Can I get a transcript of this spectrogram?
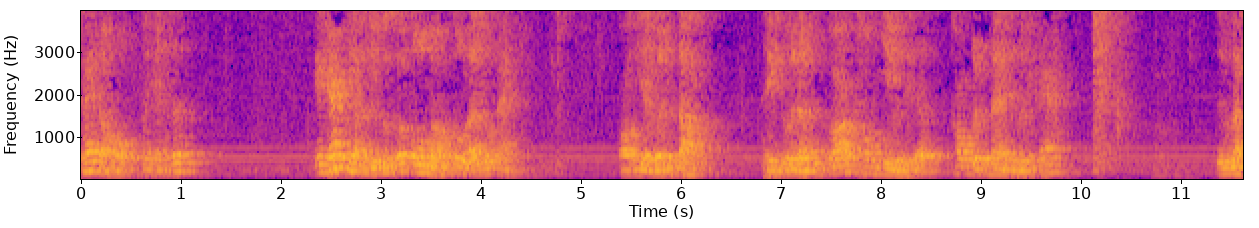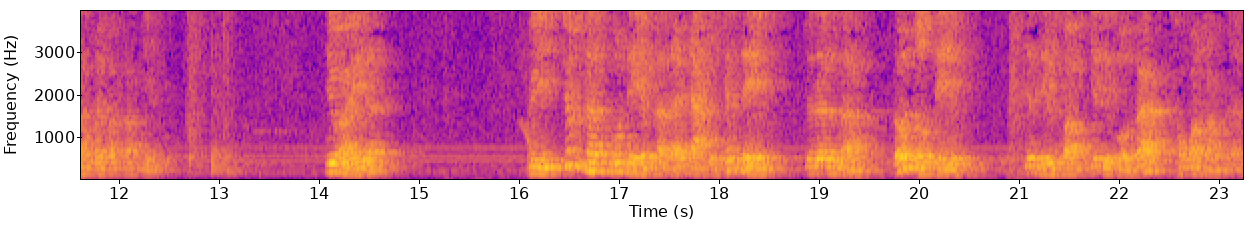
thái độ và nhận thức. Cái khác nhau những người có tu và không tu lại chỗ này. Còn về bệnh tật thì người nào cũng có, không nhiều thì ít, không bệnh này thì bệnh khác. Chúng ta không phải quan tâm gì. Như vậy đó, vì chức năng của niệm là để đạt được chánh niệm, cho nên là đối tượng niệm danh niệm phật danh niệm bồ tát không quan trọng nữa.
